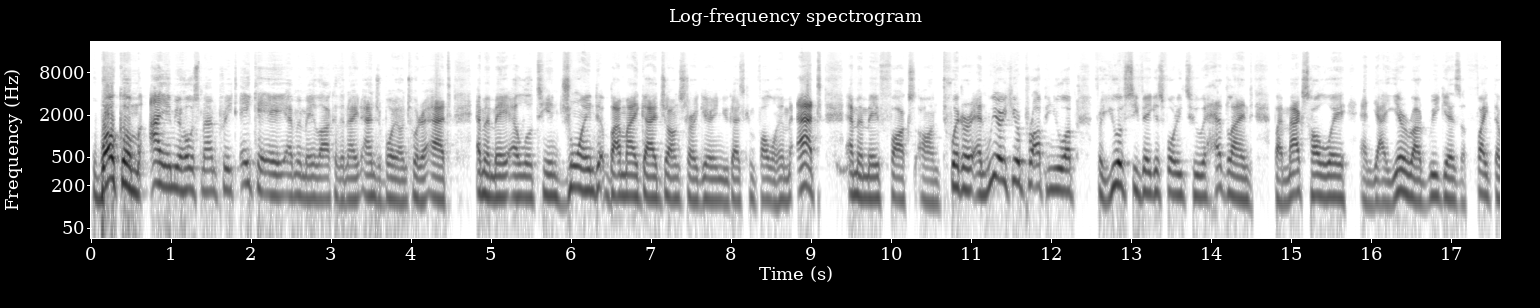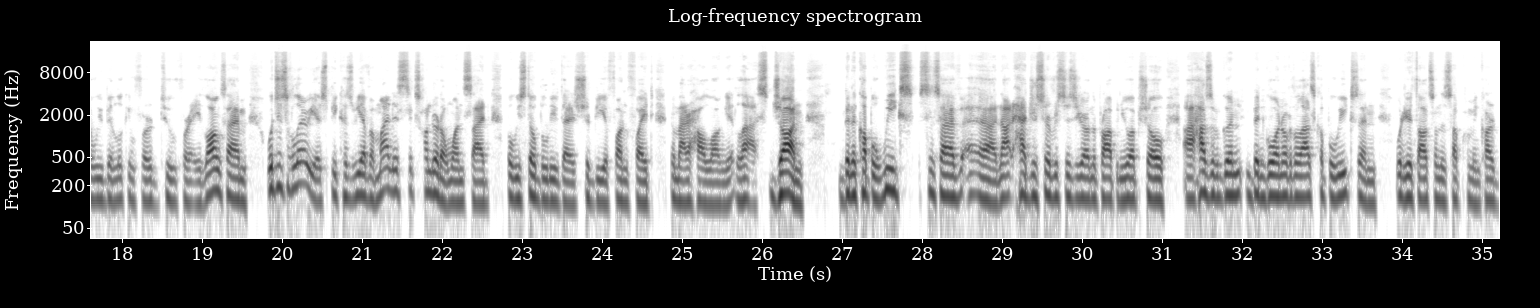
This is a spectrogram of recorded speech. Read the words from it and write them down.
Welcome. I am your host, Manpreet, aka MMA Lock of the Night, Andrew Boy on Twitter at MMA LOT, and joined by my guy John Stargarian. You guys can follow him at MMA Fox on Twitter. And we are here propping you up for UFC Vegas 42, headlined by Max Holloway and Yair Rodriguez, a fight that we've been looking forward to for a long time, which is hilarious because we have a minus 600 on one side, but we still believe that it should be a fun fight no matter how long it lasts. John, been a couple weeks since I've uh, not had your services here on the Prop and You Up show. Uh, how's it been, been going over the last couple weeks, and what are your thoughts on this upcoming card?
